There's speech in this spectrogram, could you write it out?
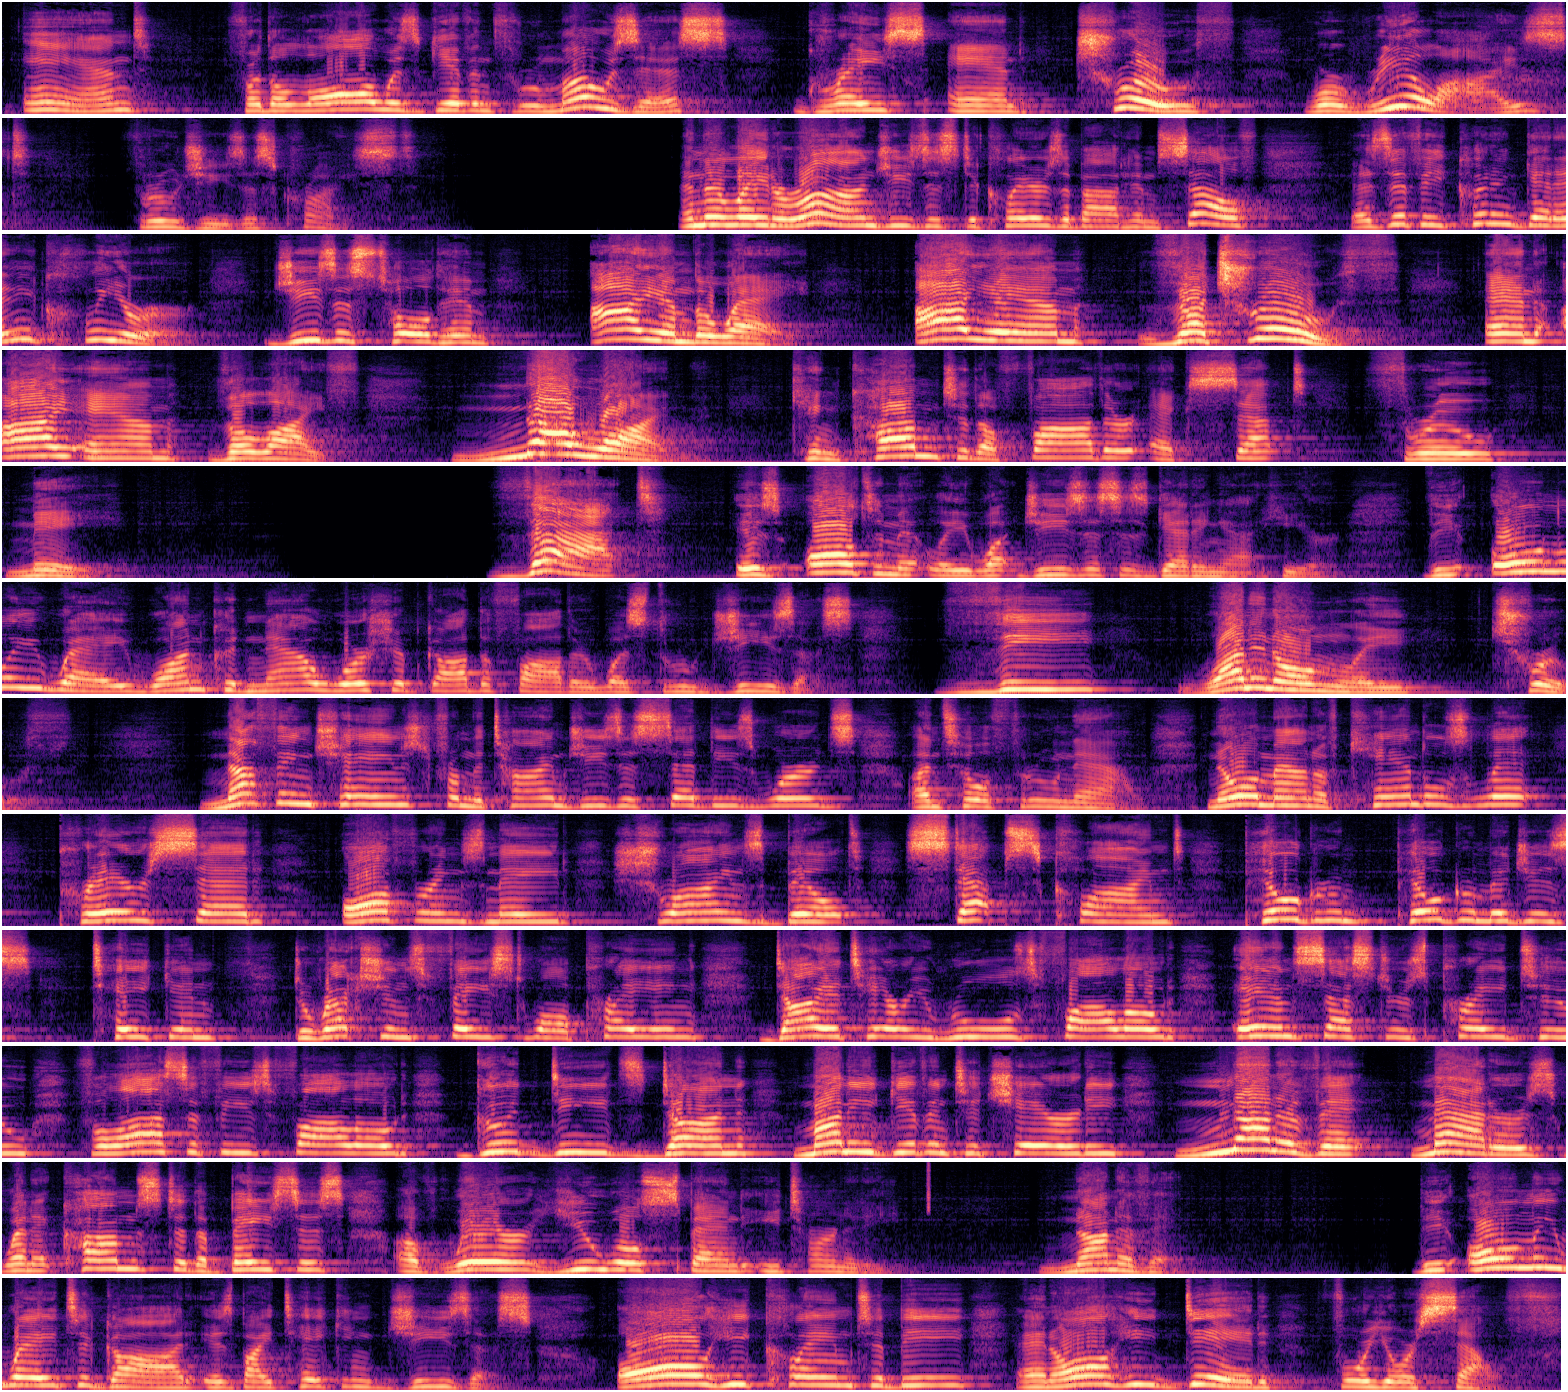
And for the law was given through Moses, grace and truth were realized through Jesus Christ. And then later on, Jesus declares about himself as if he couldn't get any clearer. Jesus told him, I am the way, I am the truth, and I am the life. No one can come to the Father except through me. That is ultimately what Jesus is getting at here. The only way one could now worship God the Father was through Jesus, the one and only truth. Nothing changed from the time Jesus said these words until through now. No amount of candles lit, prayers said, offerings made, shrines built, steps climbed, pilgrim, pilgrimages taken, directions faced while praying, dietary rules followed, ancestors prayed to, philosophies followed, good deeds done, money given to charity. None of it matters when it comes to the basis of where you will spend eternity. None of it. The only way to God is by taking Jesus, all he claimed to be and all he did for yourself.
